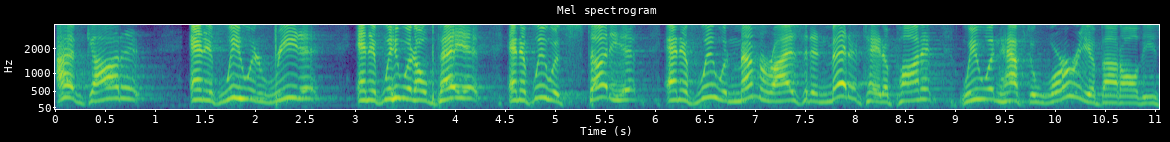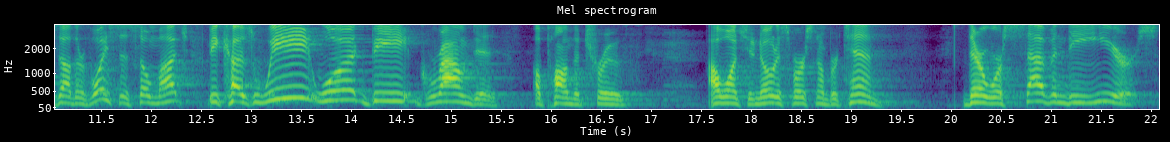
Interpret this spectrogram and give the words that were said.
I've got it. And if we would read it, and if we would obey it, and if we would study it, and if we would memorize it and meditate upon it, we wouldn't have to worry about all these other voices so much because we would be grounded upon the truth. I want you to notice verse number 10. There were 70 years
